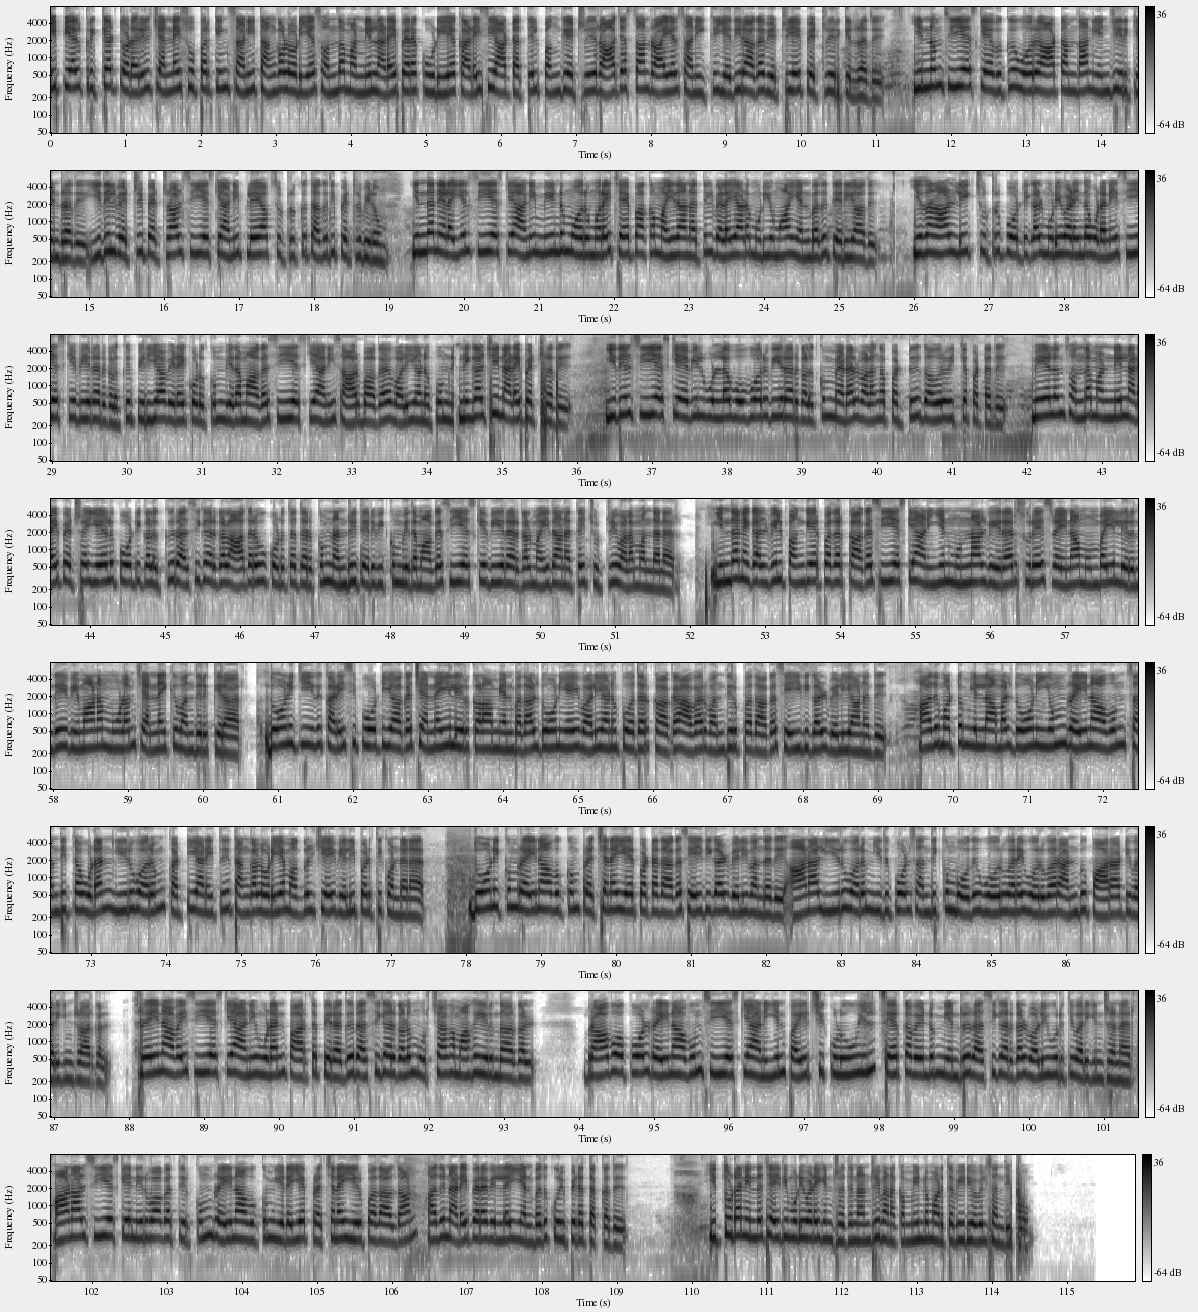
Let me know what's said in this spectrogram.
IPL cricket தொடரில் Chennai super Kings அணி தங்களுடைய சொந்த மண்ணில் நடைபெறக்கூடிய கடைசி ஆட்டத்தில் பங்கேற்று ராஜஸ்தான் ராயல்ஸ் அணிக்கு எதிராக வெற்றியை பெற்றிருக்கிறது இன்னும் சிஎஸ்கேவுக்கு ஒரு ஆட்டம்தான் எஞ்சியிருக்கின்றது. இதில் வெற்றி பெற்றால் சிஎஸ்கே அணி பிளே ஆஃப் சுற்றுக்கு தகுதி பெற்றுவிடும். இந்த நிலையில் சிஎஸ்கே அணி மீண்டும் ஒரு முறை சேப்பாக்கம் மைதானத்தில் விளையாட முடியுமா என்பது தெரியாது. இதனால் லீக் சுற்று போட்டிகள் முடிவடைந்த உடனே சிஎஸ்கே வீரர்களுக்கு பிரியா விடை கொடுக்கும் விதமாக சிஎஸ்கே அணி சார்பாக வழியனுப்பும் நிகழ்ச்சி நடைபெற்றது. இதில் சிஎஸ்கேவில் உள்ள ஒவ்வொரு வீரர்களுக்கும் மெடல் வழங்கப்பட்டு கௌரவிக்கப்பட்டது. மேலும் சொந்த மண்ணில் நடைபெற்ற ஏழு போட்டிகளுக்கு ரசிகர்கள் ஆதரவு கொடுத்ததற்கும் நன்றி தெரிவிக்கும் விதமாக சிஎஸ்கே வீரர்கள் மைதானத்தை சுற்றி வலம் வந்தனர். இந்த நிகழ்வில் பங்கேற்பதற்காக சிஎஸ்கே அணியின் முன்னாள் வீரர் சுரேஷ் ரெய்னா மும்பையில் இருந்து விமானம் மூலம் சென்னைக்கு வந்திருக்கிறார். தோனிக்கு இது கடைசி போட்டியாக சென்னையில் இருக்கலாம் என்பதால் தோனியை வழி அனுப்புவதற்காக அவர் வந்திருப்பதாக செய்திகள் வெளியானது. அது மட்டும் இல்லாமல் தோனியும் ரெய்னாவும் சந்தித்தவுடன் இருவரும் கட்டி அணைத்து தங்களுடைய மகிழ்ச்சியை வெளிப்படுத்தி கொண்டனர். தோனிக்கும் ரெய்னாவுக்கும் பிரச்சனை ஏற்பட்டதாக செய்திகள் வெளிவந்தது. ஆனால் இருவரும் இதுபோல் சந்திக்கும் போது ஒருவரை ஒருவர் அன்பு பாராட்டி வருகின்றார்கள். ரெய்னாவை சிஎஸ்கே அணிவுடன் பார்த்த பிறகு ரசிகர்களும் உற்சாகமாக இருந்தார்கள். பிராவோ போல் ரெய்னாவும் சிஎஸ்கே அணியின் பயிற்சி குழுவில் சேர்க்க வேண்டும் என்று ரசிகர்கள் வலியுறுத்தி வருகின்றனர். ஆனால் சிஎஸ்கே நிர்வாகத்திற்கும் ரெய்னாவுக்கும் இடையே பிரச்சனை இருப்பதால் தான் அது நடைபெறவில்லை என்பது குறிப்பிடத்தக்கது. இத்துடன் இந்த செய்தி முடிவடைகின்றது. நன்றி வணக்கம். மீண்டும் அடுத்த வீடியோவில் சந்திப்போம்.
